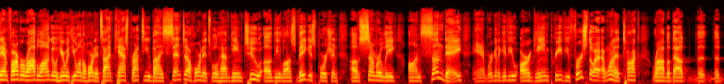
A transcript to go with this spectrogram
Sam Farber, Rob Longo here with you on the Hornets Hivecast, brought to you by CEENTA. Hornets will have game two of the Las Vegas portion of Summer League on Sunday, and we're going to give you our game preview. First, though, I, I want to talk, Rob, about the, the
